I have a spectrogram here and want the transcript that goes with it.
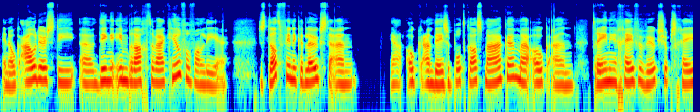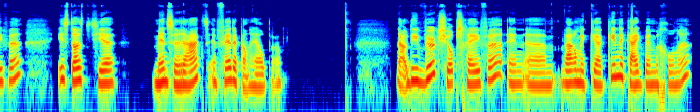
En ook ouders die uh, dingen inbrachten waar ik heel veel van leer. Dus dat vind ik het leukste aan, ja, ook aan deze podcast maken, maar ook aan trainingen geven, workshops geven. Is dat je mensen raakt en verder kan helpen. Nou, die workshops geven en ehm, waarom ik uh, kinderkijk ben begonnen,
